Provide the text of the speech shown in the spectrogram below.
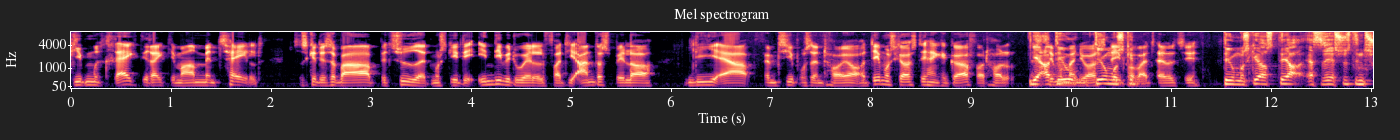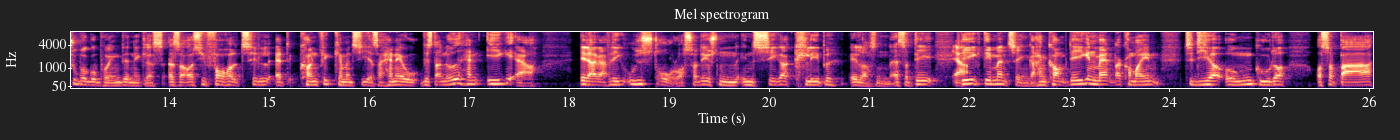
give dem rigtig, rigtig meget mentalt. Så skal det så bare betyde, at måske det individuelle fra de andre spillere lige er 5-10% højere, og det er måske også det, han kan gøre for et hold. Ja, og det, det må man jo også det er måske, på Vitality. Det er jo måske også der, altså jeg synes, det er en super god pointe, Niklas. Altså også i forhold til, at Config kan man sige, altså han er jo, hvis der er noget, han ikke er, eller i hvert fald ikke udstråler, så er det jo sådan en sikker klippe, eller sådan. Altså det, ja. det er ikke det, man tænker. Han kom, det er ikke en mand, der kommer ind til de her unge gutter, og så bare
